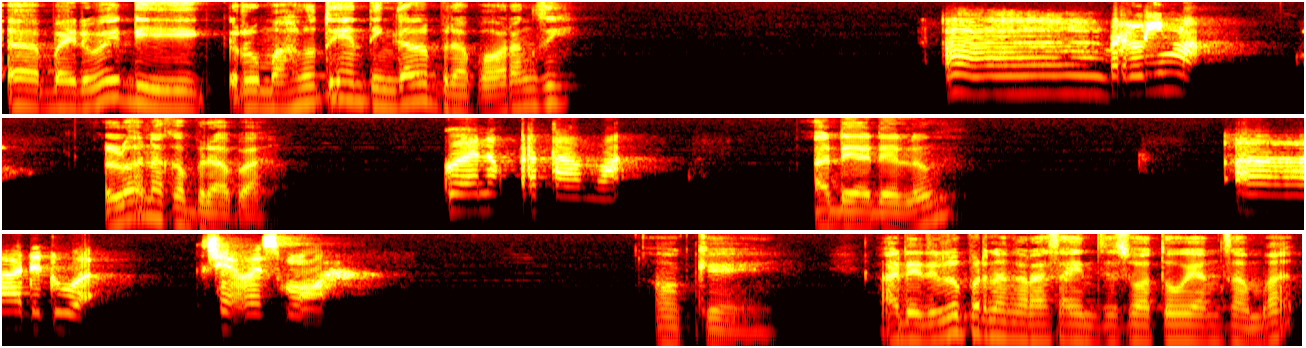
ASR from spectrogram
eh, by the way di rumah lu tuh yang tinggal berapa orang sih? Hmm, berlima Lu anak keberapa? gue anak pertama Adik-adik lu? Eh, ada dua cewek semua Oke. Adik-adik lu pernah ngerasain sesuatu yang sama?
